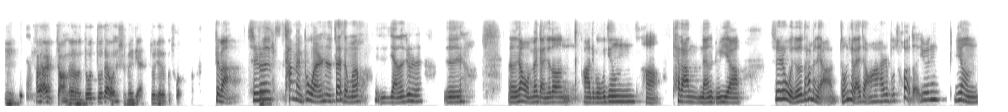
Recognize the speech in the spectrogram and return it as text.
嗯，他俩长得都都在我的审美点，都觉得不错。是吧？所以说，他们不管是再怎么演的，就是，嗯、嗯、让我们感觉到啊，这个吴京哈、太大男子主义啊。所以说，我觉得他们俩总体来讲的话还是不错的，因为毕竟，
